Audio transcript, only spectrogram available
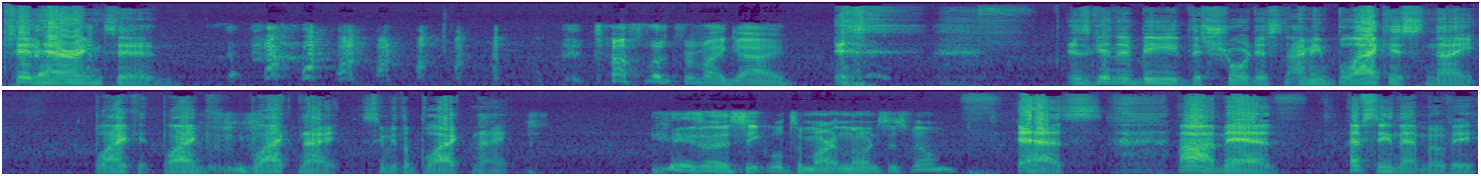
Kit Harington Tough look for my guy. is going to be the shortest. I mean, Blackest Night, Black Black Black night. It's going to be the Black Knight. He's in a sequel to Martin Lawrence's film. Yes. Ah, man. I've seen that movie.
